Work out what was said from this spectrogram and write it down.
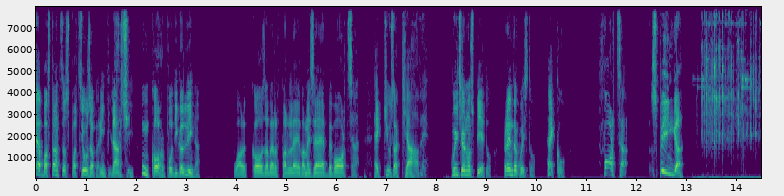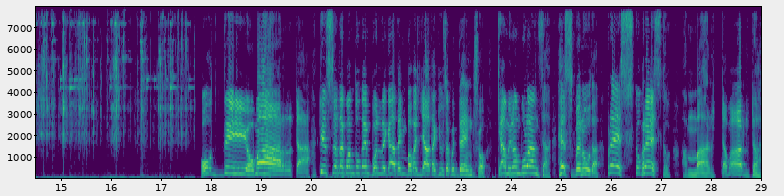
È abbastanza spaziosa per infilarci un corpo di gallina. Qualcosa per far leva mi serve, forza. È chiusa a chiave. Qui c'è uno spiedo. Prenda questo. Ecco. Forza! Spinga! Oddio, Marta! Chissà da quanto tempo è legata, imbavagliata, chiusa qui dentro! Chiami l'ambulanza! È svenuta! Presto, presto! Ah, Marta, Marta!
